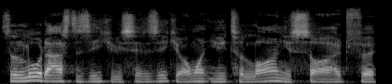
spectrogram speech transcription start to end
So the Lord asked Ezekiel, He said, Ezekiel, I want you to lie on your side for,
